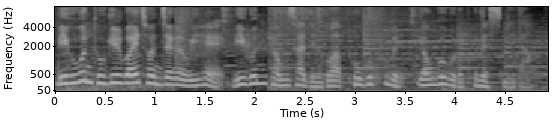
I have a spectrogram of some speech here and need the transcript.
미국은 독일과의 전쟁을 위해 미군 병사들과 보급품을 영국으로 보냈습니다.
